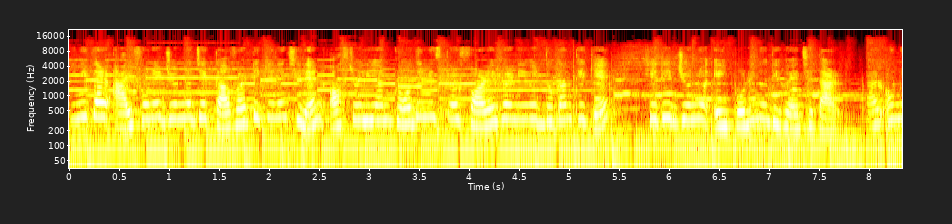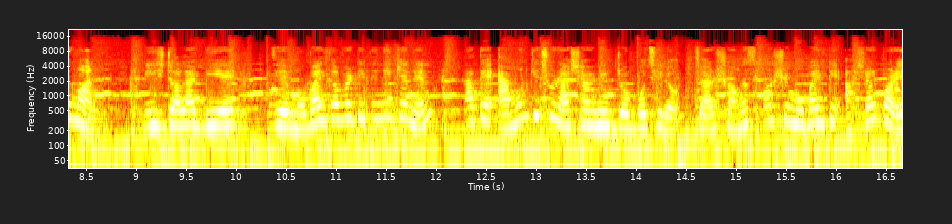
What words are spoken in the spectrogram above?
তিনি তার আইফোনের জন্য যে কাভারটি কিনেছিলেন, অস্ট্রেলিয়ান ক্লোদিং স্টোর ফরএভার নিউয়ের দোকান থেকে, সেটির জন্য এই পরিণতি হয়েছে তার। তার অনুমান, বিশ ডলার দিয়ে যে মোবাইল কভারটি তিনি কেনেন, তাতে এমন কিছু রাসায়নিক দ্রব্য ছিল যার সংস্পর্শে মোবাইলটি আসার পরে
